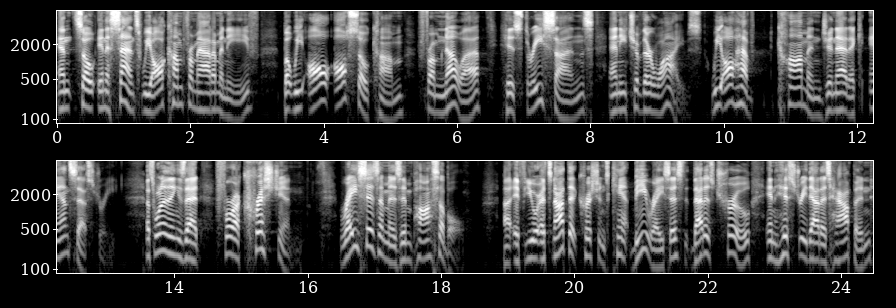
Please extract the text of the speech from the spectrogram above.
And so, in a sense, we all come from Adam and Eve, but we all also come from Noah, his three sons, and each of their wives. We all have common genetic ancestry. That's one of the things that, for a Christian, racism is impossible. Uh, if you are, it's not that Christians can't be racist. That is true. In history, that has happened.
